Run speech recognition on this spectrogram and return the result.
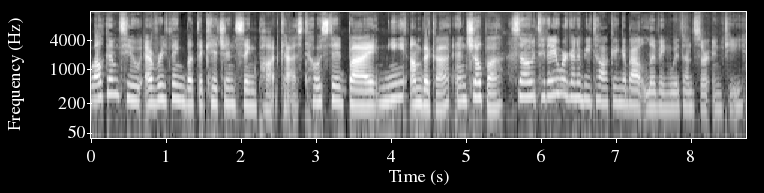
Welcome to Everything But the Kitchen Sink podcast, hosted by me, Ambika, and Shilpa. So, today we're going to be talking about living with uncertainty.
